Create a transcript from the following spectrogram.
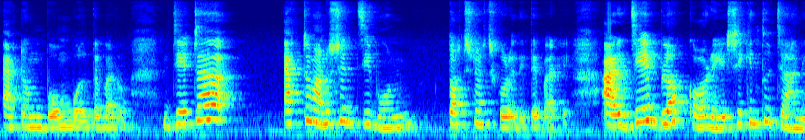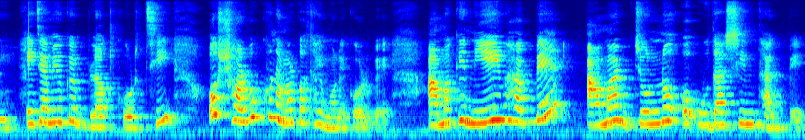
অ্যাটম বোম বলতে পারো, যেটা একটা মানুষের জীবন তছনছ করে দিতে পারে। আর যে ব্লক করে, সে কিন্তু জানে, এই যে আমি ওকে ব্লক করছি, ও সর্বক্ষণ আমার কথাই মনে করবে। আমাকে নিয়েই ভাববে আমার জন্য ও উদাসীন থাকবে।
